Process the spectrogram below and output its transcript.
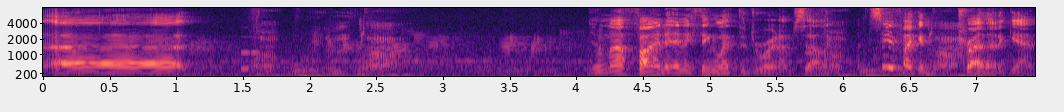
Uh... You'll not find anything like the droid I'm selling. Let's see if I can try that again.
